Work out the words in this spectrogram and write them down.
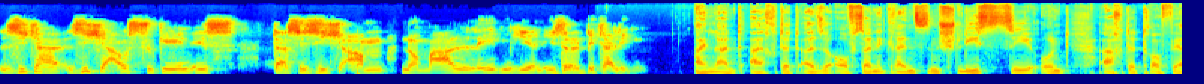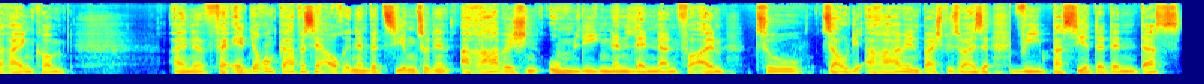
sicher, sicher auszugehen ist, dass sie sich am normalen Leben hier in Israel beteiligen. Ein Land achtet also auf seine Grenzen, schließt sie und achtet darauf, wer reinkommt. Eine Veränderung gab es ja auch in den Beziehungen zu den arabischen umliegenden Ländern, vor allem zu Saudi-Arabien beispielsweise. Wie passierte denn das?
